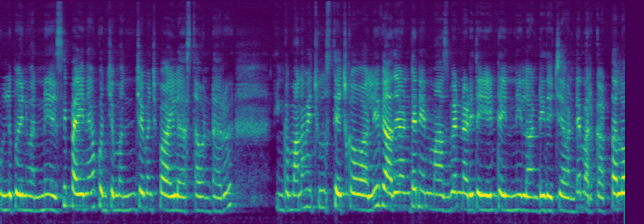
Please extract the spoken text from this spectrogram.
కుళ్ళిపోయినవన్నీ వేసి పైన కొంచెం మంచి మంచి పాయిలు వేస్తూ ఉంటారు. ఇంకా మనమే చూసి తెచ్చుకోవాలి. అదే అంటే నేను మా హస్బెండ్ని అడిగితే ఏంటి ఎన్ని ఇలాంటివి తెచ్చావంటే? మరి కట్టలో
